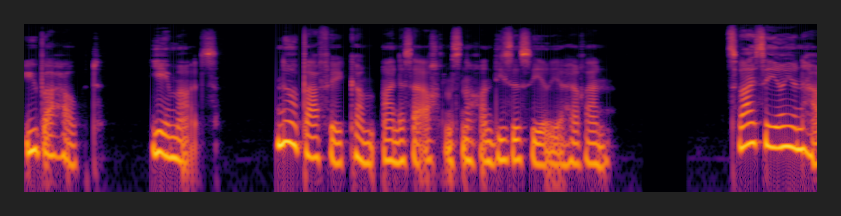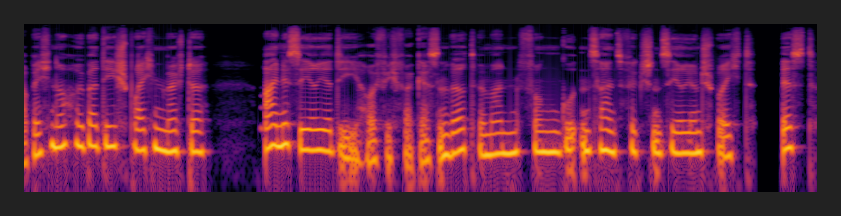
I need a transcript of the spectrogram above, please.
überhaupt. Jemals. Nur Buffy kam meines Erachtens noch an diese Serie heran. Zwei Serien habe ich noch, über die ich sprechen möchte. Eine Serie, die häufig vergessen wird, wenn man von guten Science-Fiction-Serien spricht, ist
